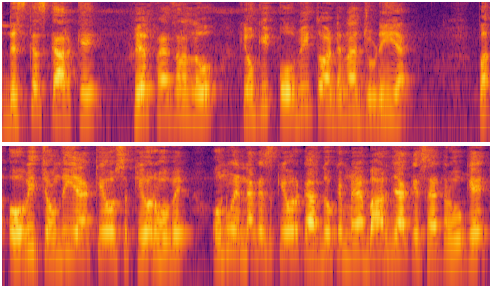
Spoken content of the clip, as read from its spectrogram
ਡਿਸਕਸ ਕਰਕੇ ਫਿਰ ਫੈਸਲਾ ਲਓ, ਕਿਉਂਕਿ ਉਹ ਵੀ ਤੁਹਾਡੇ ਨਾਲ ਜੁੜੀ ਹੈ। ਪਰ ਉਹ ਵੀ ਚਾਹੁੰਦੀ ਹੈ ਕਿ ਉਹ ਸਿਕਿਉਰ ਹੋਵੇ। ਉਹਨੂੰ ਇੰਨਾ ਕਿ ਸਿਕਿਉਰ ਕਰ ਦਿਓ ਕਿ ਮੈਂ ਬਾਹਰ ਜਾ ਕੇ ਸੈਟਲ ਹੋ ਕੇ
